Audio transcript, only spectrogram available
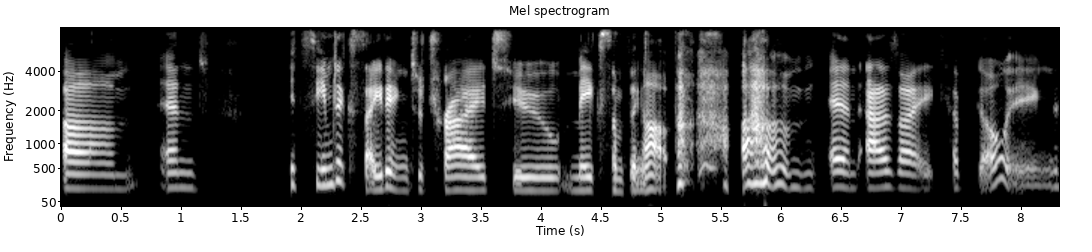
Um, and it seemed exciting to try to make something up. um, and as I kept going,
